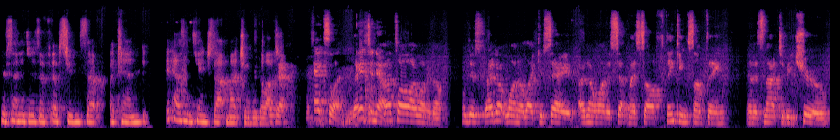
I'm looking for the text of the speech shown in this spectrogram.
percentages of, of students that attend, it hasn't changed that much over the last. Okay. Excellent. That's Good to all, know. That's all I want to know. Well, just I don't want to, like you say, I don't want to set myself thinking something and it's not to be true.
